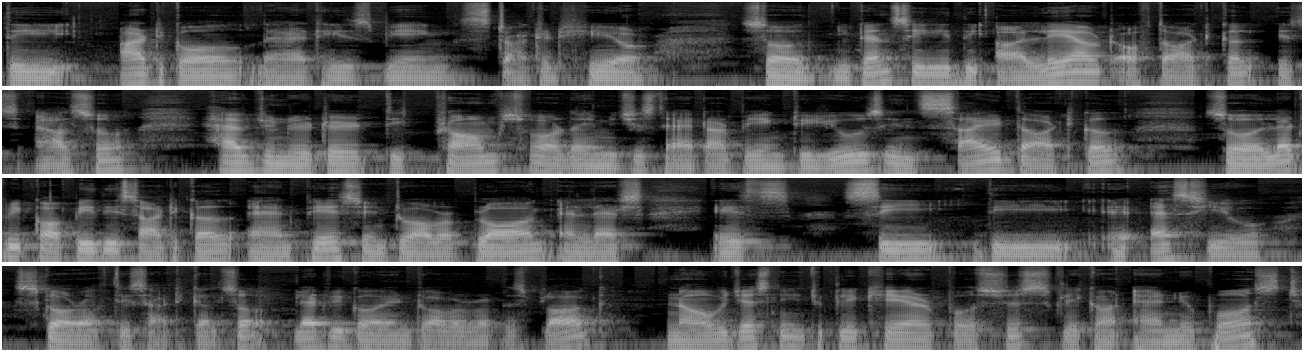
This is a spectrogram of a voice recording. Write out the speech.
the article that is being started here. So you can see the uh, layout of the article. Is also have generated the prompts for the images that are being to use inside the article. So let me copy this article and paste into our blog and let's is see the uh, SEO score of this article. So let me go into our WordPress blog. Now we just need to click here posts. Click on add new post.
